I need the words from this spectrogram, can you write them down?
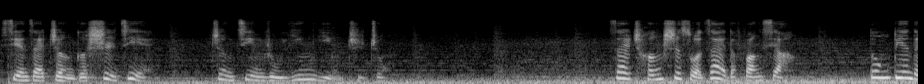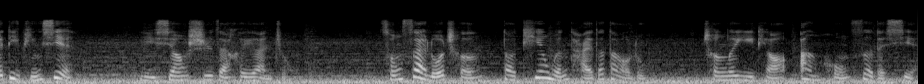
现在整个世界正进入阴影之中。在城市所在的方向，东边的地平线。已消失在黑暗中。从赛罗城到天文台的道路，成了一条暗红色的线。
